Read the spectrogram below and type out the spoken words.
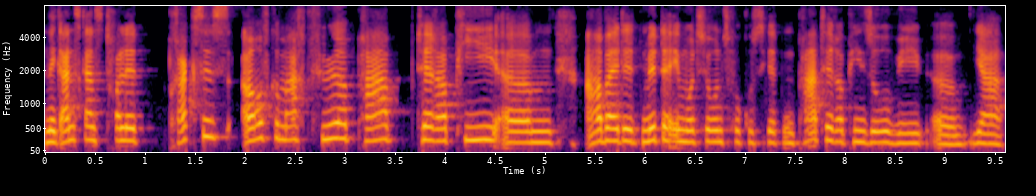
eine ganz, ganz tolle Praxis aufgemacht für Paartherapie, ähm, arbeitet mit der emotionsfokussierten Paartherapie, so wie äh, ja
